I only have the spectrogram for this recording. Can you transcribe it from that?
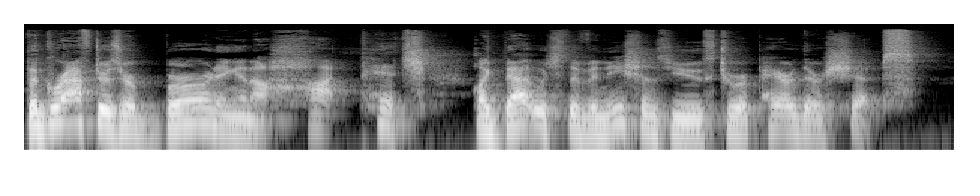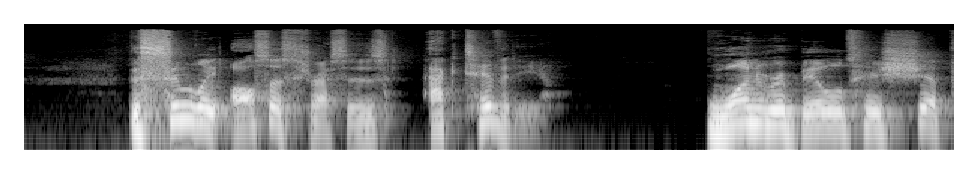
The grafters are burning in a hot pitch, like that which the Venetians used to repair their ships. The simile also stresses activity. One rebuilds his ship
